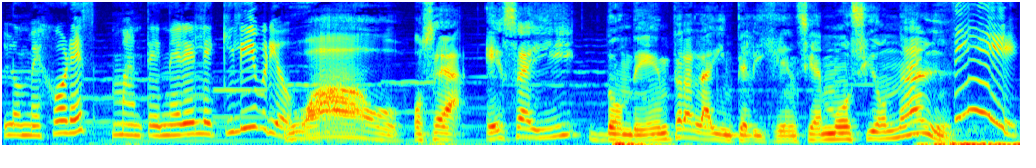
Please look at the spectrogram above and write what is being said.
Lo mejor es mantener el equilibrio. ¡Wow! O sea, es ahí donde entra la inteligencia emocional. Sí,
